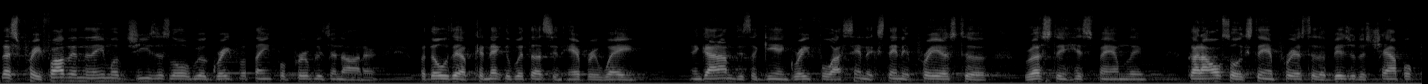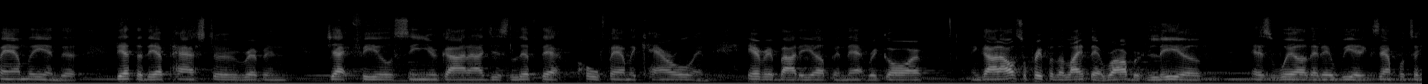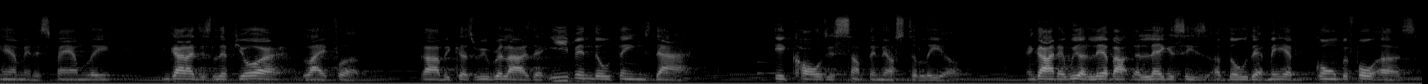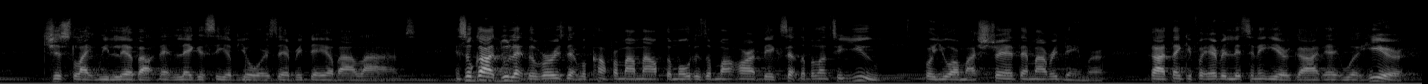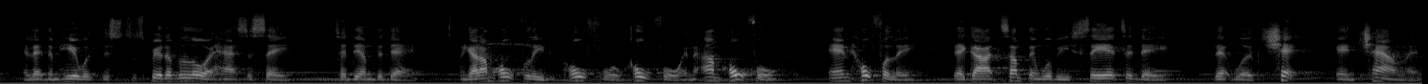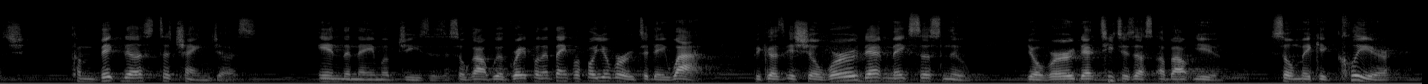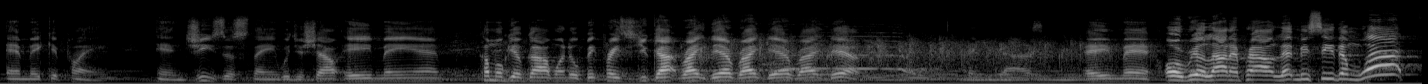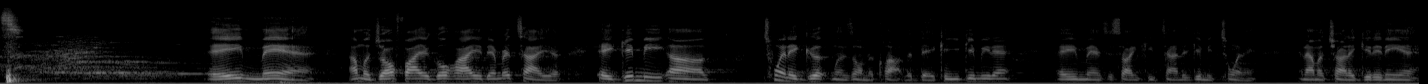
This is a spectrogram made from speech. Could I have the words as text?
Let's pray. Father, in the name of Jesus, Lord, we're grateful, thankful, privileged, and honored for those that have connected with us in every way. And God, I'm just again grateful. I send extended prayers to Rusty and his family. God, I also extend prayers to the Visitors Chapel family and the death of their pastor, Reverend Jack Fields, Senior. God, I just lift that whole family, Carol, and everybody up in that regard. And God, I also pray for the life that Robert lived as well, that it be an example to him and his family. And God, I just lift your life up, God, because we realize that even though things die, it causes something else to live. And God, that we'll live out the legacies of those that may have gone before us, just like we live out that legacy of yours every day of our lives. And so, God, do let the words that will come from my mouth, the motives of my heart, be acceptable unto you, for you are my strength and my redeemer. God, thank you for every listening ear, God, that will hear and let them hear what the Spirit of the Lord has to say to them today. And God, I'm hopefully hopeful, hopeful, and I'm hopeful and hopefully that God, something will be said today that will check and challenge, convict us to change us in the name of Jesus. And so, God, we're grateful and thankful for your word today. Why? Because it's your word that makes us new, your word that teaches us about you. So make it clear and make it plain. In Jesus' name, would you shout, Amen? Come on, give God one of those big praises you got right there, right there, right there. Thank you, guys. Amen. Oh, real loud and proud. Let me see them what? Amen. I'm going to draw fire, go higher, then retire. Hey, give me uh, 20 good ones on the clock today. Can you give me that? Amen. Just so I can keep time. Just give me 20. And I'm going to try to get it in.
